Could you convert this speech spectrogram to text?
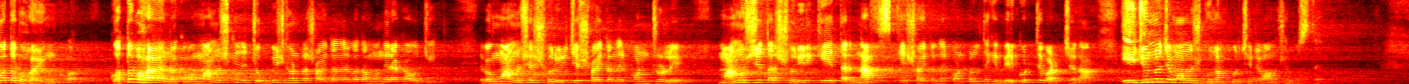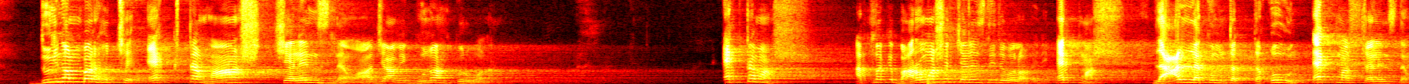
কত ভয়ঙ্কর, কত ভয়ানক এবং মানুষকে যে চব্বিশ ঘণ্টা শয়তানের কথা মনে রাখা উচিত এবং মানুষের শরীর যে শয়তানের কন্ট্রোলে মানুষ যে তার শরীরকে, তার নাফসকে শয়তানের কন্ট্রোল থেকে বের করতে পারছে না, এই জন্য যে মানুষ গুনাহ করছে, এটা মানুষের বুঝতে হবে। দুই নম্বর হচ্ছে একটা মাস চ্যালেঞ্জ নেওয়া যে আমি গুনাহ করব না। একটা মাস। আপনাকে বারো মাসের চ্যালেঞ্জ দিতে বলা হয়নি। এক মাস। লাল্লাকুম তাত্তাকুন। এক মাস চ্যালেঞ্জ দেও।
